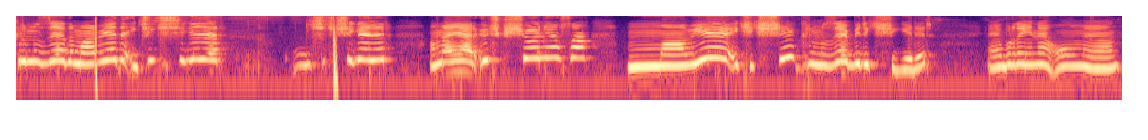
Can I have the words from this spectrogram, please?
kırmızıya ya da maviye de iki kişi gelir. İki kişi gelir. Ama eğer üç kişi oynuyorsa maviye iki kişi, kırmızıya bir kişi gelir. Yani burada yine olmayan,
